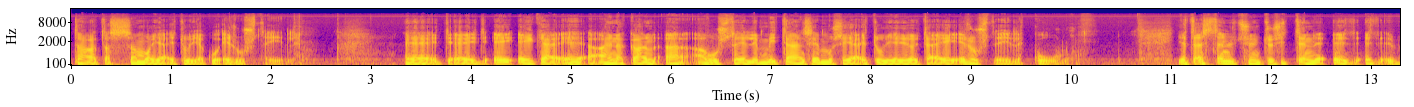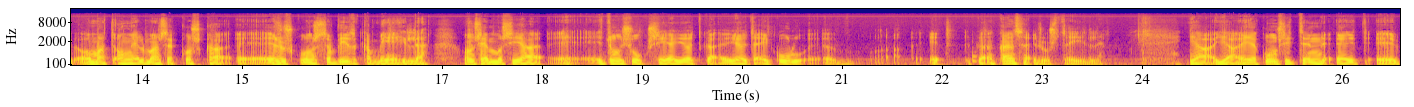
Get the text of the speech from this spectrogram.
taata samoja etuja kuin edustajille. Eikä ainakaan avustajille mitään semmoisia etuja, joita ei edustajille kuulu. Ja tästä nyt syntyi sitten omat ongelmansa, koska eduskunnassa virkamiehillä on semmoisia etuisuuksia, joita, joita ei kuulu kansanedustajille – ja, ja, ja kun sitten et, et,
